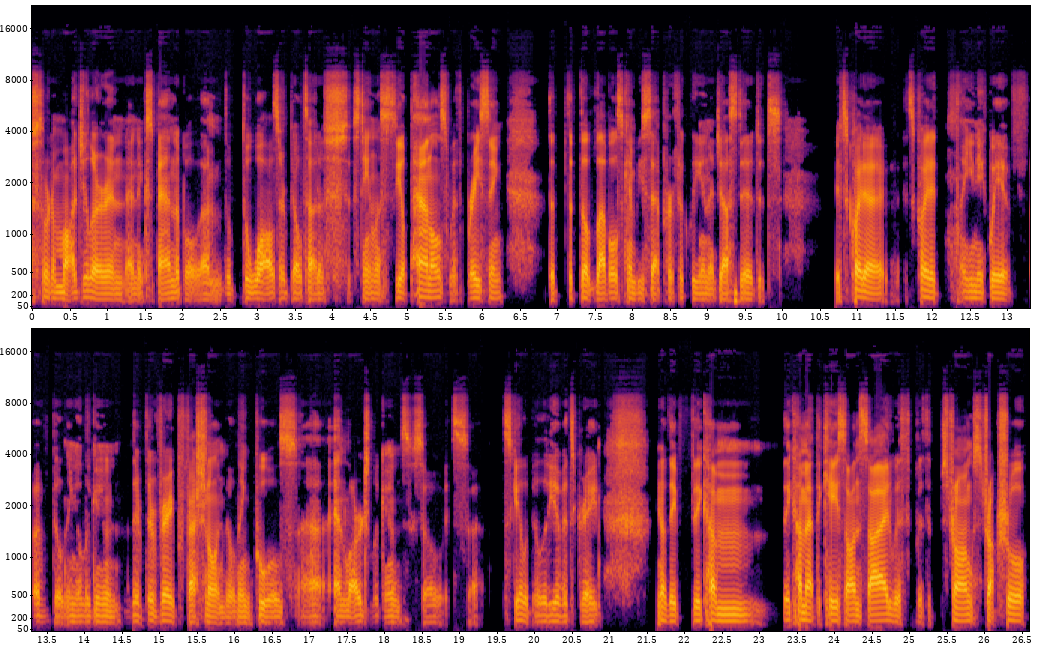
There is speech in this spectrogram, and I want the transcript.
sort of modular and, and expandable. Um, the, the walls are built out of stainless steel panels with bracing. The, the, the levels can be set perfectly and adjusted. It's it's quite a it's quite a, a, unique way of, of building a lagoon. They're they're very professional in building pools uh, and large lagoons, so it's uh, scalability of it's great. You know they they come they come at the caisson side with with strong structural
